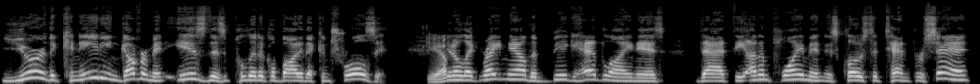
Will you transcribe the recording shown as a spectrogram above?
You're the Canadian government is this political body that controls it. Yep. You know, like right now, the big headline is that the unemployment is close to 10%,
